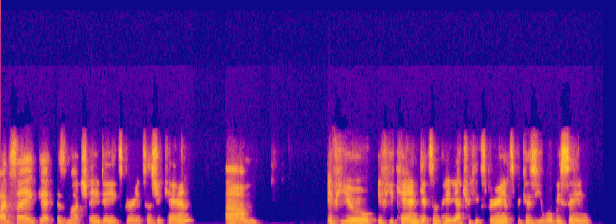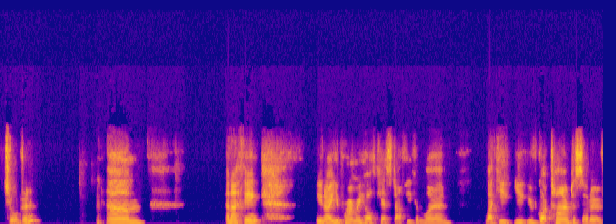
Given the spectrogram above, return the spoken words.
I'd say get as much ED experience as you can. Um, if you if you can get some pediatric experience because you will be seeing children. Um, and I think, you know, your primary healthcare stuff you can learn. Like you, you you've got time to sort of,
